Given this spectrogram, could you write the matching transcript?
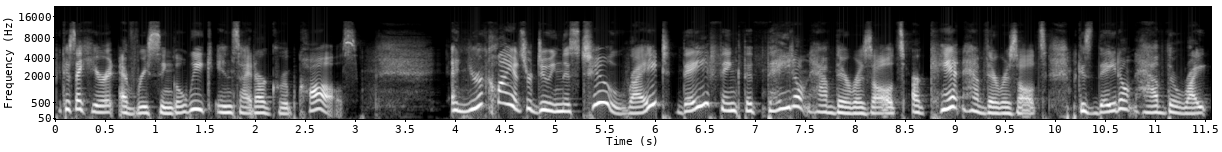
because I hear it every single week inside our group calls. And your clients are doing this too, right? They think that they don't have their results or can't have their results because they don't have the right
